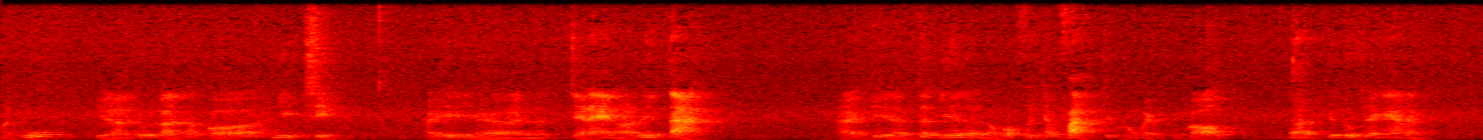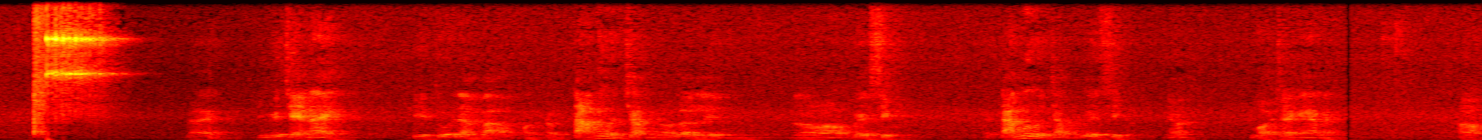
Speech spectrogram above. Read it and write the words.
mặt ngũ. Thì là tôi đoán là có nhị xỉu đấy thì uh, này nó lên tàn. Đấy thì uh, tất nhiên là nó có phần trăm phản chứ không phải không có. Đấy, tiếp tục cho anh em này. Đấy nhưng cái chén này thì tôi đảm bảo khoảng tầm 80 phần trăm nó là lên nó về xỉu 80 phần trăm về xỉu nhá. Mở cho anh em này. Đó.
